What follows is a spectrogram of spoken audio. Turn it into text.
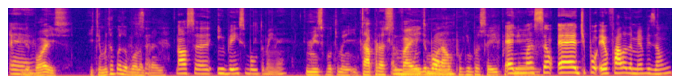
É. The Boys. E tem muita coisa boa na Pois é. Prime. Nossa, Invincible também, né? Invincible também. E tá pra. vai É muito demorar bom. um pouquinho pra sair. Porque... É animação. É, tipo, eu falo da minha visão,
